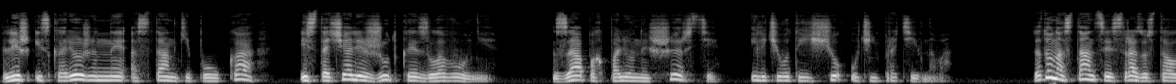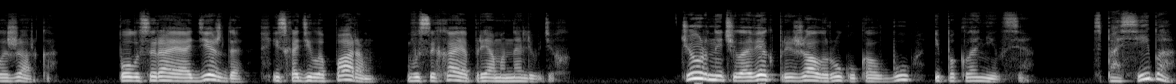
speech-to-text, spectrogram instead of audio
Лишь искореженные останки паука источали жуткое зловоние, запах паленой шерсти или чего-то еще очень противного. Зато на станции сразу стало жарко. Полусырая одежда исходила паром, высыхая прямо на людях. Черный человек прижал руку к колбу и поклонился. «Спасибо!»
